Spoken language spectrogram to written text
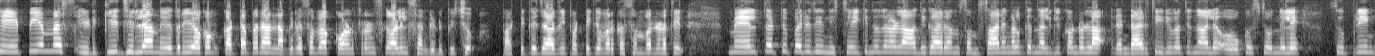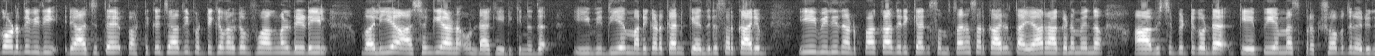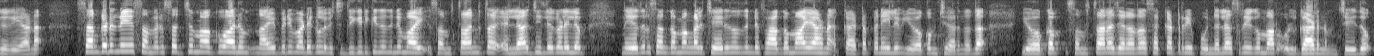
K P M S Idukki ജില്ലാ നേതൃയോഗം കട്ടപ്പന നഗരസഭാ കോൺഫറൻസ് ഹാളിൽ സംഘടിപ്പിച്ചു. പട്ടികജാതി പട്ടികവർഗ സംവരണത്തിൽ മേൽത്തട്ട് പരിധി നിശ്ചയിക്കുന്നതിനുള്ള അധികാരം സംസ്ഥാനങ്ങൾക്ക് നൽകിക്കൊണ്ടുള്ള രണ്ടായിരത്തി ഇരുപത്തിനാല് ഓഗസ്റ്റ് ഒന്നിലെ സുപ്രീം കോടതി വിധി രാജ്യത്തെ പട്ടികജാതി പട്ടികവർഗ വിഭാഗങ്ങളുടെ ഇടയിൽ വലിയ ആശങ്കയാണ് ഉണ്ടാക്കിയിരിക്കുന്നത്. ഈ വിധിയെ മറികടക്കാൻ കേന്ദ്ര സർക്കാരും ഈ വിധി നടപ്പാക്കാതിരിക്കാൻ സംസ്ഥാന സർക്കാരും തയ്യാറാകണമെന്ന് ആവശ്യപ്പെട്ടുകൊണ്ട് കെ പി എം എസ് പ്രക്ഷോഭത്തിനൊരുങ്ങുകയാണ്. സംഘടനയെ സമരസജ്ജമാക്കുവാനും നയപരിപാടികൾ വിശദീകരിക്കുന്നതിനുമായി സംസ്ഥാനത്ത് എല്ലാ ജില്ലകളിലും നേതൃസംഗമങ്ങൾ ചേരുന്നതിന്റെ ഭാഗമായാണ് കട്ടപ്പനയിലും യോഗം ചേർന്നത്. യോഗം സംസ്ഥാന ജനറൽ സെക്രട്ടറി പുന്നല ശ്രീകുമാർ ഉദ്ഘാടനം ചെയ്തു.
